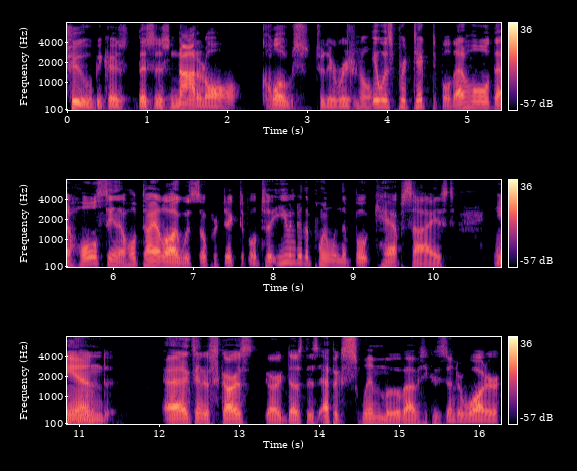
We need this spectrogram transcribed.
to because this is not at all close to the original. It was predictable. That whole that whole scene, that whole dialogue was so predictable. To even to the point when the boat capsized Mhm. and Alexander Skarsgård does this epic swim move, obviously because he's underwater,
